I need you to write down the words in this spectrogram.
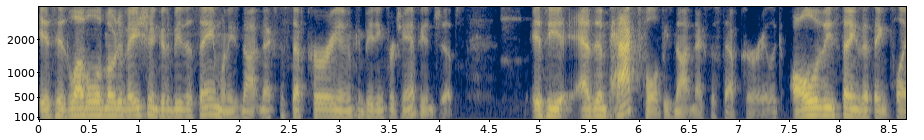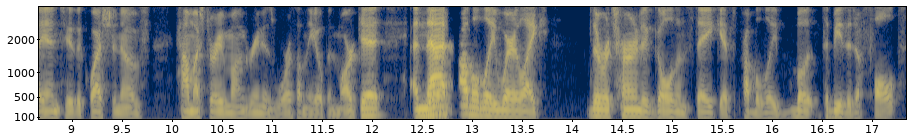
Is his level of motivation going to be the same when he's not next to Steph Curry and competing for championships? Is he as impactful if he's not next to Steph Curry? Like all of these things, I think play into the question of how much Draymond Green is worth on the open market, and that's yeah. probably where like the return to Golden State gets probably to be the default.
